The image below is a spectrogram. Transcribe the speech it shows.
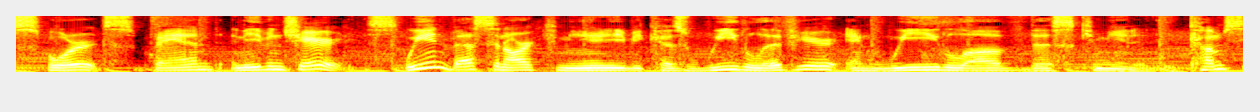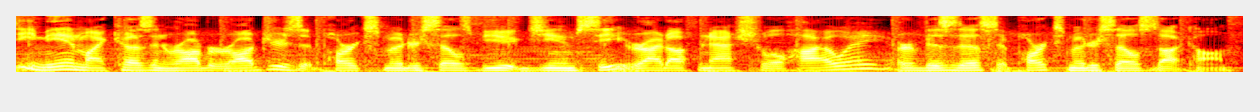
sports, band, and even charities. We invest in our community because we live here and we love this community. Come see me and my cousin Robert Rogers at Parks Motor Sales Buick GMC right off Nashville Highway or visit us at parksmotorsales.com.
